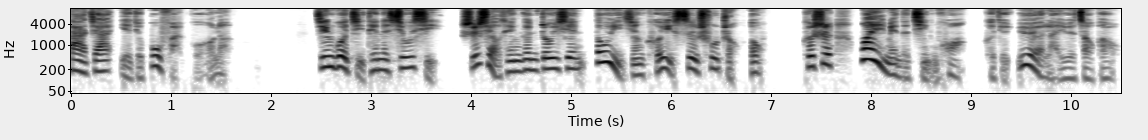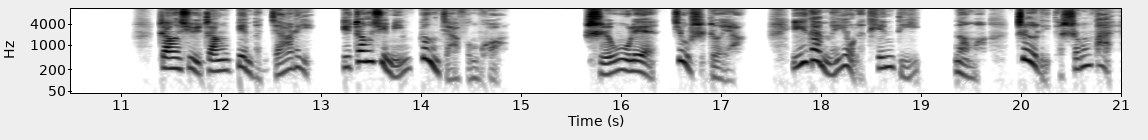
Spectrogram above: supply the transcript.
大家也就不反驳了。经过几天的休息，石小天跟周一仙都已经可以四处走动，可是外面的情况可就越来越糟糕。张旭章变本加厉，比张旭明更加疯狂。食物链就是这样，一旦没有了天敌，那么这里的生态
